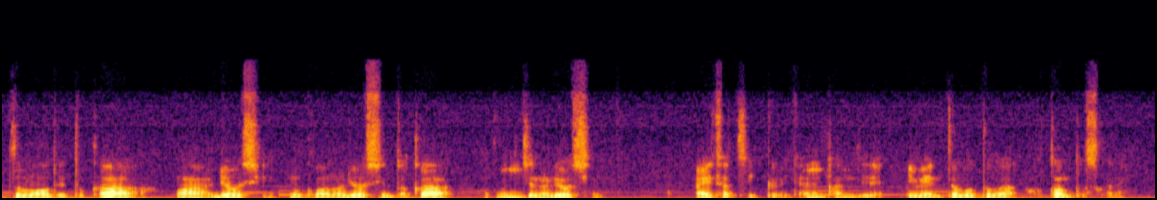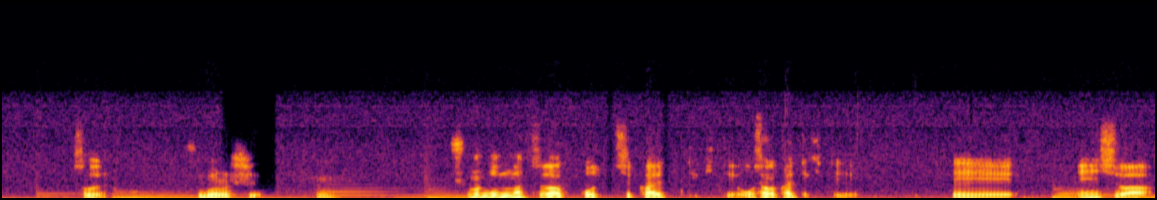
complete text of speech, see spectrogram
初詣とか、まあ、両親、向こうの両親とか、こっちの両親、挨拶行くみたいな感じで、イベントごとがほとんどですかね。そうよ。素晴らしい。私も年末はこっち帰ってきて、大阪帰ってきて、で、年始は、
